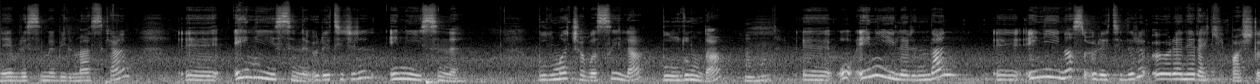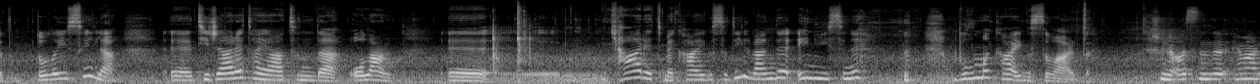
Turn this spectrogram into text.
nevresimi bilmezken e, en iyisini, üreticinin en iyisini bulma çabasıyla buldum da e, o en iyilerinden e, en iyi nasıl üretiliri öğrenerek başladım. Dolayısıyla e, ticaret hayatında olan e, kar etme kaygısı değil, bende en iyisini bulma kaygısı vardı. Şimdi aslında hemen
